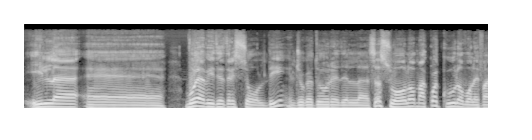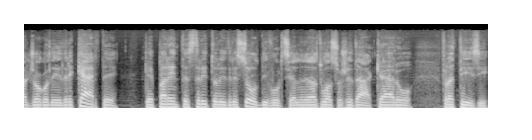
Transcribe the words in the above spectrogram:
Il, eh, voi avete tre soldi, il giocatore del Sassuolo, ma qualcuno vuole fare il gioco delle tre carte, che è parente stretto dei tre soldi, forse nella tua società, caro Frattesi.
